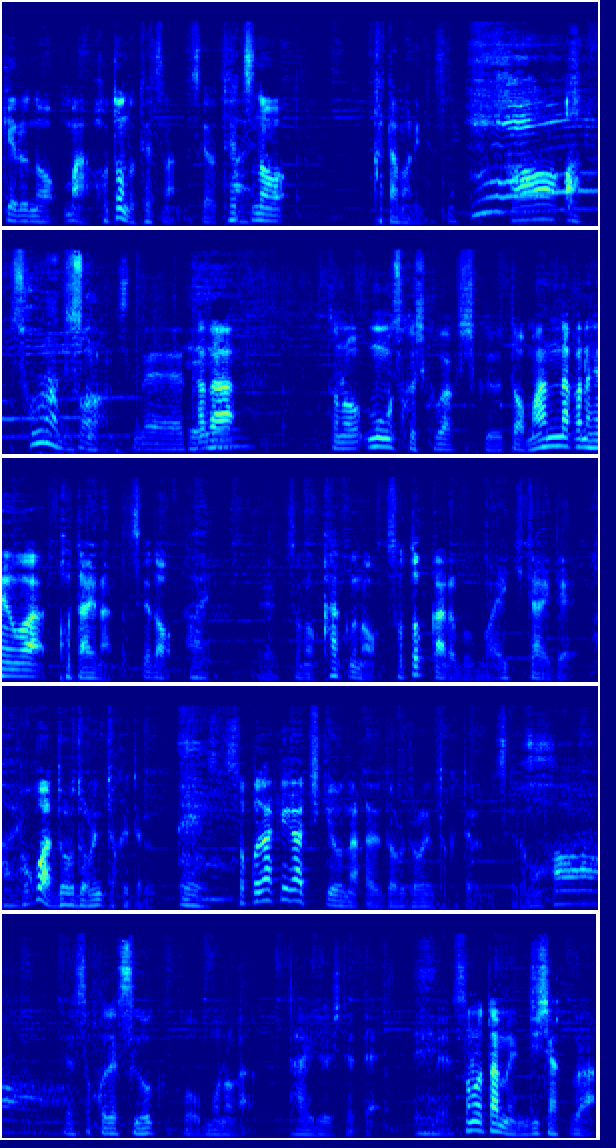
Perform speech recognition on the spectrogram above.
ケルの、まあ、ほとんど鉄なんですけど鉄の塊ですね、はあ。あそうなんですか。そうなんですね。えただそのもう少し詳しく言うと真ん中の辺は固体なんですけど、はい。えーその核の外側の部分は液体で、はい。ここはドロドロに溶けてる。えそこだけが地球の中でドロドロに溶けてるんですけども。でそこですごくこう物が滞留してて、えそのために磁石が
